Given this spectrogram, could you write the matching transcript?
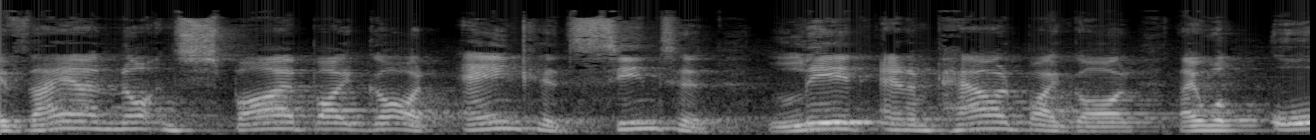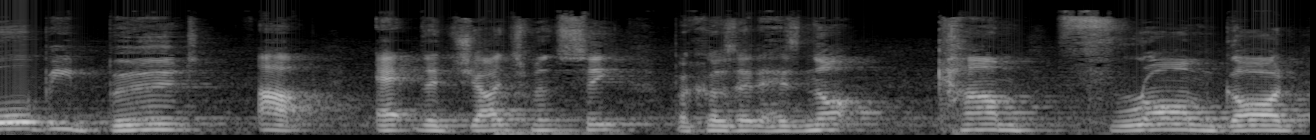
if they are not inspired by God, anchored, centered, led, and empowered by God, they will all be burnt up at the judgment seat because it has not come from God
